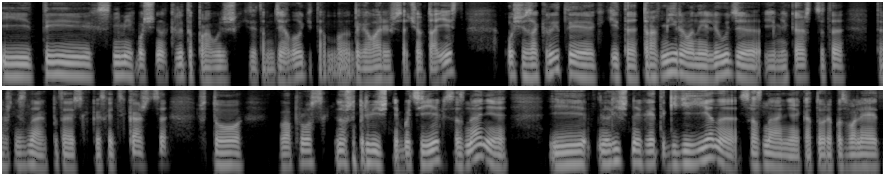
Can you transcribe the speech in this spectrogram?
и ты с ними очень открыто проводишь какие-то там диалоги, там э, договариваешься о чем-то. А есть очень закрытые, какие-то травмированные люди, и мне кажется, это, даже не знаю, пытаюсь как сказать, кажется, что вопрос, ну, что первичнее, бытие, сознание и личная какая-то гигиена сознания, которая позволяет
